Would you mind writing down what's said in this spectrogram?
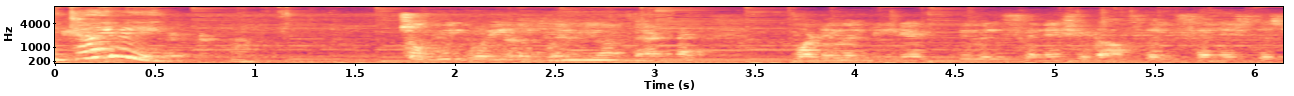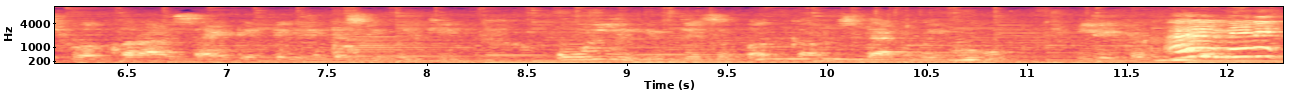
मिठाई भी So we will equally on that that whatever needed, we will finish it off. We'll finish this work on our side. The industry will keep only if there's a bug comes that will go later. अरे नहीं नहीं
